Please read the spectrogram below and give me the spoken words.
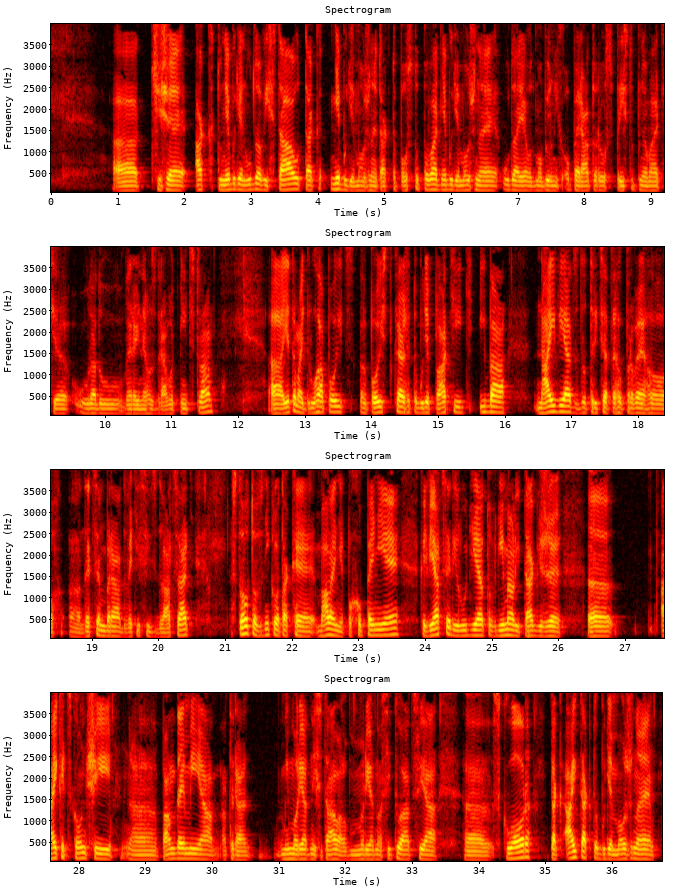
Čiže ak tu nebude núdzový stav, tak nebude možné takto postupovať, nebude možné údaje od mobilných operátorov sprístupňovať úradu verejného zdravotníctva. Je tam aj druhá poistka, že to bude platiť iba najviac do 31. decembra 2020. Z tohoto vzniklo také malé nepochopenie, keď viacerí ľudia to vnímali tak, že aj keď skončí pandémia, a teda mimoriadný stav alebo mimoriadná situácia skôr, tak aj tak to bude možné,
